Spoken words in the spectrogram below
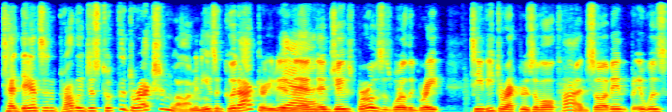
Ted Danson probably just took the direction well. I mean, he's a good actor, He- and, Yeah. and, and James Burrows is one of the great TV directors of all time. So, I mean, it was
